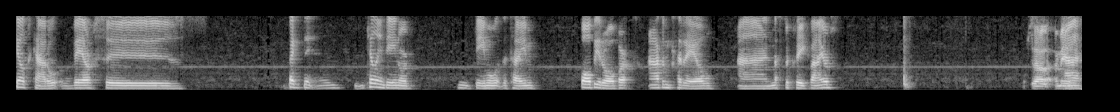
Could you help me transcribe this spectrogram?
Celtic Carol versus Big Killian Dain or Damo at the time, Bobby Roberts, Adam Carell, and Mr. Craig Byers. So I mean, uh,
